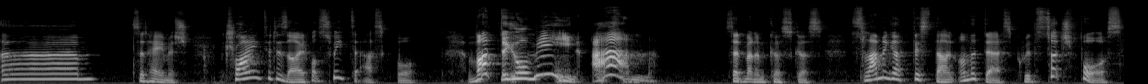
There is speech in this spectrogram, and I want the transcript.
Um, said Hamish, trying to decide what sweet to ask for. What do you mean, um? said Madame Couscous, slamming her fist down on the desk with such force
